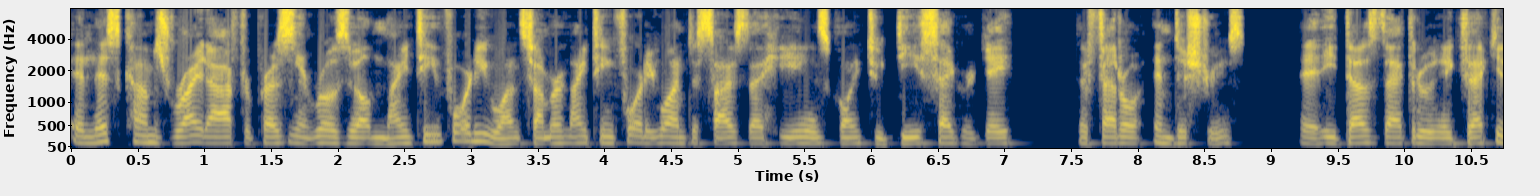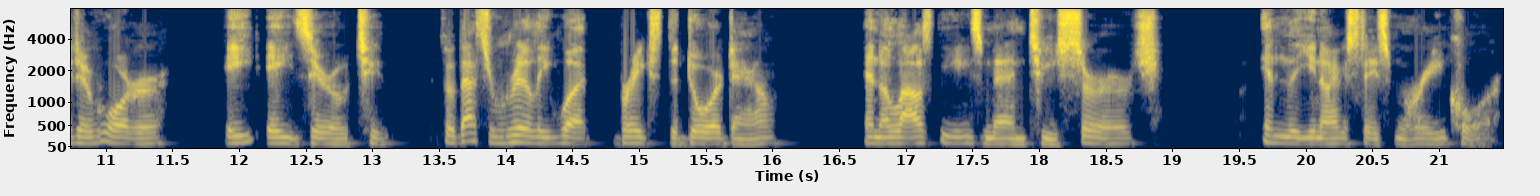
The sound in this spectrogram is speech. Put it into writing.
And this comes right after President Roosevelt in 1941, summer 1941, decides that he is going to desegregate the federal industries. And he does that through Executive Order 8802. So that's really what breaks the door down and allows these men to serve in the United States Marine Corps.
